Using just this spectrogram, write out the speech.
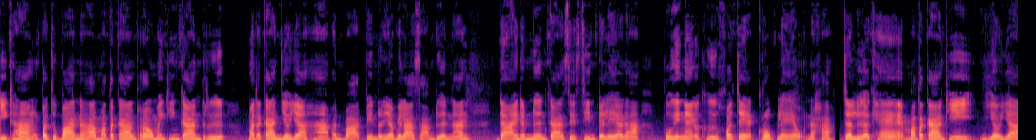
อีกทั้งปัจจุบันนะคะ มาตรการเราไม่ทิ้งกันหรือ มาตรการเยียวยา 5,000 บาท เป็นระยะเวลา 3 เดือนนั้น ได้ดำเนินการเสร็จสิ้นไปแล้วนะคะพูดง่ายๆก็คือเขาแจกครบแล้วนะคะ จะเหลือแค่มาตรการที่เยียวยา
